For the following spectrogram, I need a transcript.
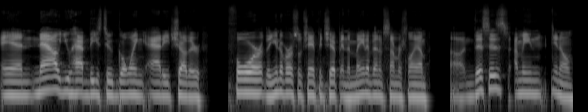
and now you have these two going at each other for the Universal Championship in the main event of SummerSlam. Uh, this is, I mean, you know,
